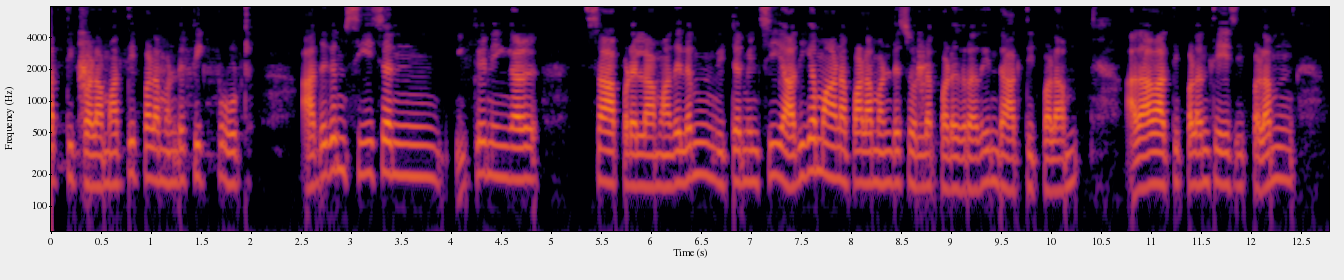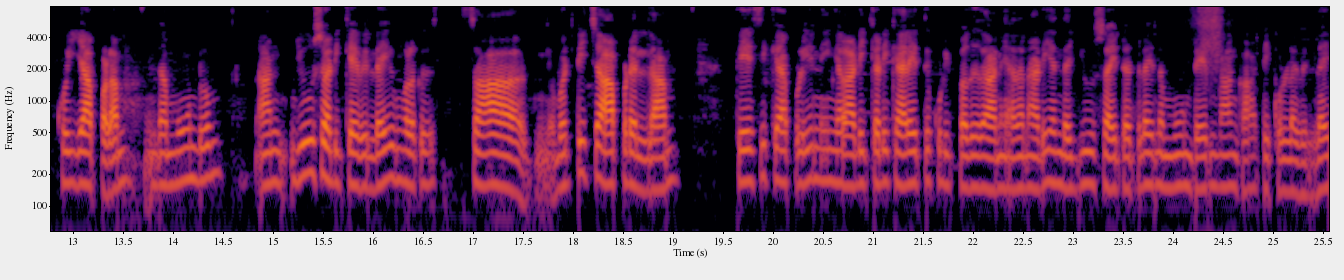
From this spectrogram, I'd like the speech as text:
அத்திப்பழம். அத்திப்பழம் வந்து திக் ஃப்ரூட் அதுவும் சீசனுக்கு நீங்கள் சாப்பிடலாம். அதிலும் விட்டமின் சி அதிகமான பழம் என்று சொல்லப்படுகிறது இந்த அத்திப்பழம். அதாவது அத்திப்பழம் தேசிப்பழம் கொய்யாப்பழம் இந்த மூன்றும் நான் ஜூஸ் அடிக்கவில்லை. உங்களுக்கு சா வெட்டி சாப்பிடலாம் தேசிக்காப்புளியும் நீங்கள் அடிக்கடி கரைத்து குடிப்பது தானே. அதனாடி அந்த ஜூஸ் ஐட்டத்தில் இந்த மூணு டைம் நான் காட்டிக்கொள்ளவில்லை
